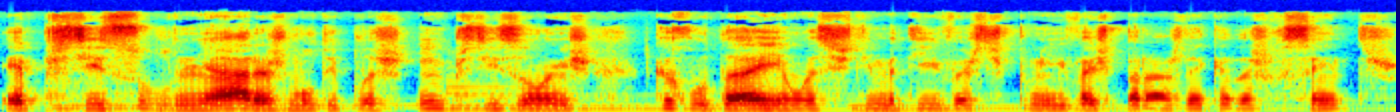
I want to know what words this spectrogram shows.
é preciso sublinhar as múltiplas imprecisões que rodeiam as estimativas disponíveis para as décadas recentes.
